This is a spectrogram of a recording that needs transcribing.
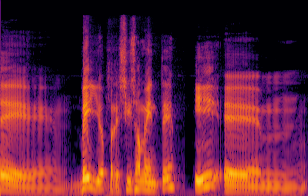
Bello, precisamente, y... Eh,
